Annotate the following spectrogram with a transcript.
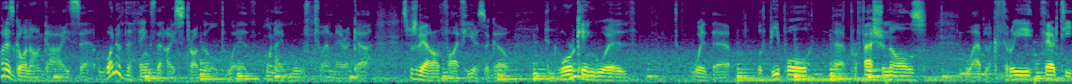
What is going on, guys? Uh, one of the things that I struggled with when I moved to America, especially around five years ago, and working with with uh, with people, uh, professionals who have like three, 30,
